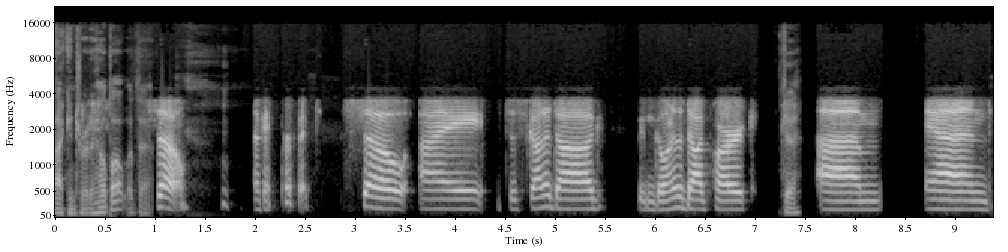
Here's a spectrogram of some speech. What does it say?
I can try to help out with that. So, okay, perfect. So I just got a dog. We've been going to the dog park. Okay. Um, and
